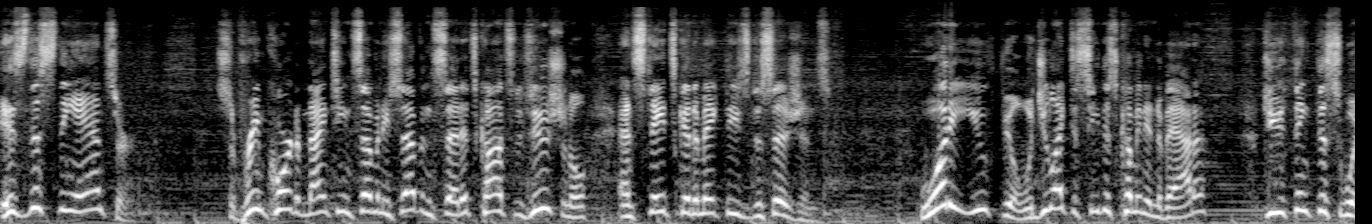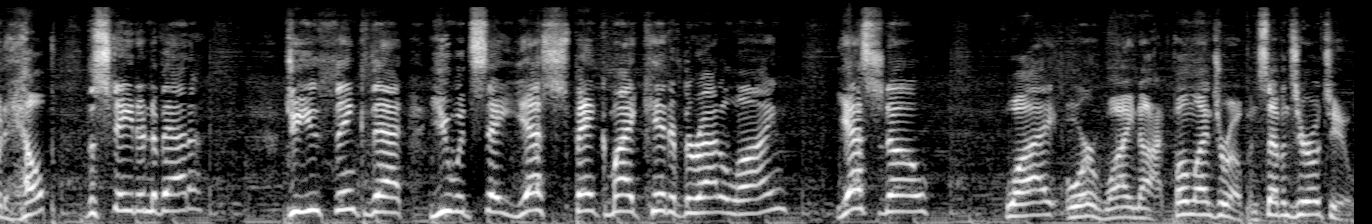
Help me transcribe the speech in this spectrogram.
Is this the answer? Supreme Court of 1977 said it's constitutional and states get to make these decisions. What do you feel? Would you like to see this coming to Nevada? Do you think this would help the state of Nevada? Do you think that you would say, yes, spank my kid if they're out of line? Yes, no? Why or why not? Phone lines are open 702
